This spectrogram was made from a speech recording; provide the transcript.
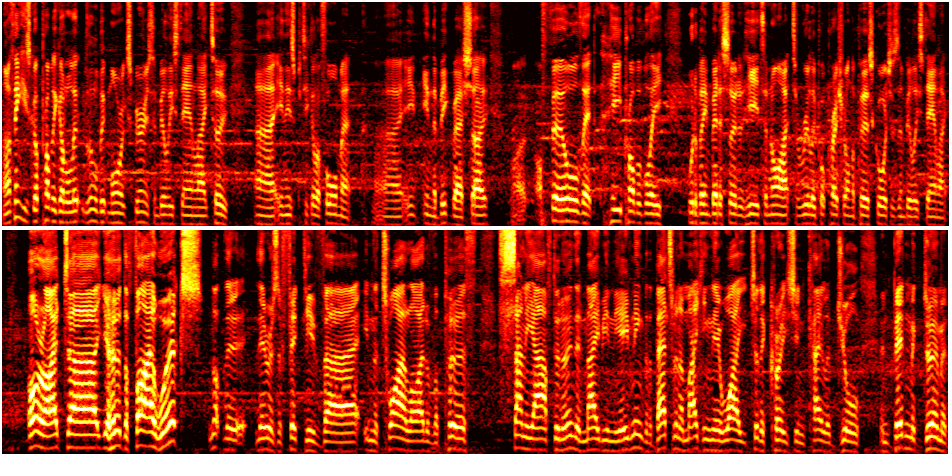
And I think he's got probably got a li- little bit more experience than Billy Stanlake too uh, in this particular format uh, in, in, the Big Bash. So I, I feel that he probably would have been better suited here tonight to really put pressure on the Perth Scorchers than Billy Stanlake. All right, uh, you heard the fireworks. Not that they're as effective uh, in the twilight of a Perth sunny afternoon than maybe in the evening, but the batsmen are making their way to the crease in Caleb Jewell and Ben McDermott,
